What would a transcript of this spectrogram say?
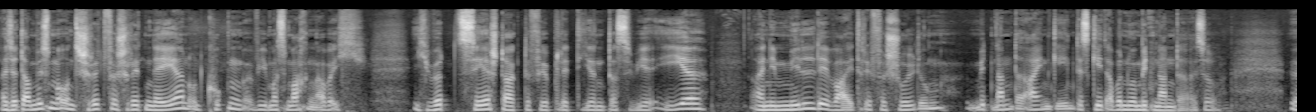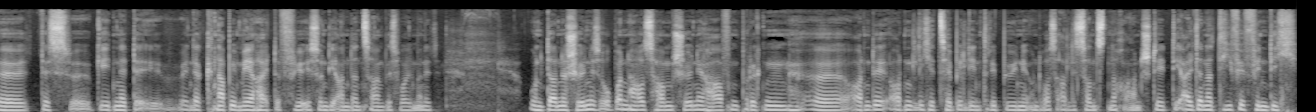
Also da müssen wir uns Schritt für Schritt nähern und gucken, wie wir es machen. Aber ich, ich würde sehr stark dafür plädieren, dass wir eher eine milde weitere Verschuldung miteinander eingehen. Das geht aber nur miteinander. Also äh, das äh, geht nicht, äh, wenn eine knappe Mehrheit dafür ist und die anderen sagen, das wollen wir nicht. Und dann ein schönes Opernhaus haben, schöne Hafenbrücken, äh, ordentliche Zeppelin-Tribüne und was alles sonst noch ansteht. Die Alternative finde ich,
